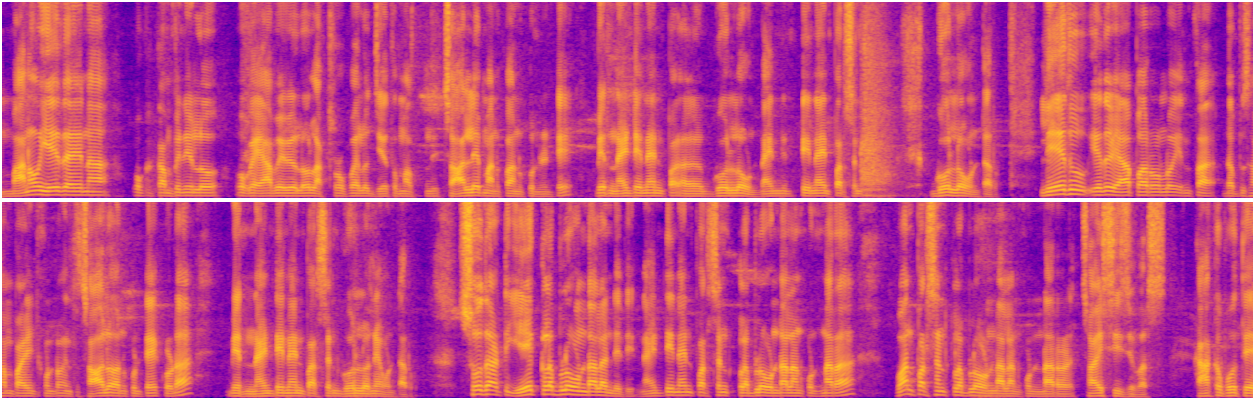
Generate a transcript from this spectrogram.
మనం ఏదైనా ఒక కంపెనీలో ఒక యాభై వేలు లక్ష రూపాయలు జీతం వస్తుంది. చాలే మనకు అనుకుంటుంటే మీరు నైంటీ నైన్ గోల్లో నైంటీ నైన్ పర్సెంట్ గోల్లో ఉంటారు. లేదు ఏదో వ్యాపారంలో ఇంత డబ్బు సంపాదించుకుంటాం ఇంత చాలు అనుకుంటే కూడా మీరు నైంటీ నైన్ పర్సెంట్ గోల్లోనే ఉంటారు. సో దట్ ఏ క్లబ్లో ఉండాలండి ఇది? నైంటీ నైన్ పర్సెంట్ క్లబ్లో ఉండాలనుకుంటున్నారా? వన్ పర్సెంట్ క్లబ్లో ఉండాలనుకుంటున్నారా? Choice is yours. కాకపోతే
